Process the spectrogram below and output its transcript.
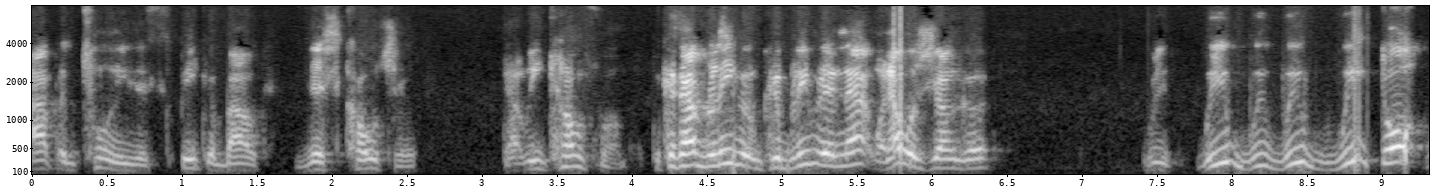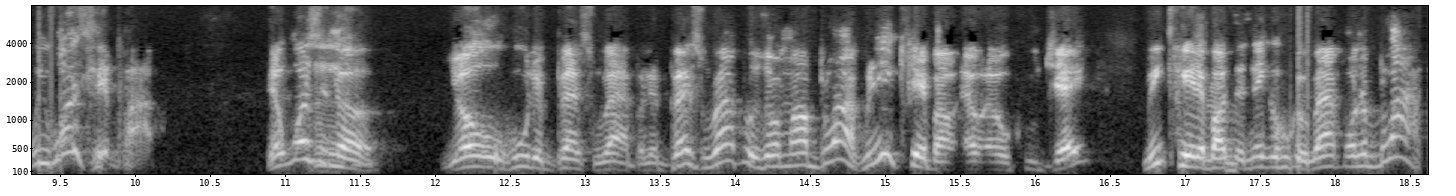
opportunity to speak about this culture that we come from. Because I believe it, believe it or not, when I was younger, we we we we, we thought we was hip hop. There wasn't a mm-hmm. yo who the best rapper. The best rapper was on my block. We didn't care about LL Cool J. We cared about the nigga who could rap on the block.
